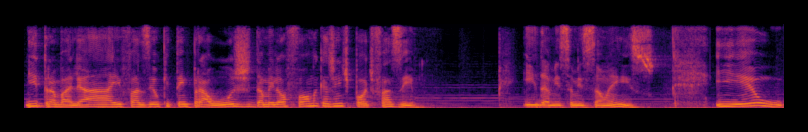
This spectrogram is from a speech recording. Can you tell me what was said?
e trabalhar e fazer o que tem para hoje da melhor forma que a gente pode fazer. E da Missa Missão é isso. E eu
